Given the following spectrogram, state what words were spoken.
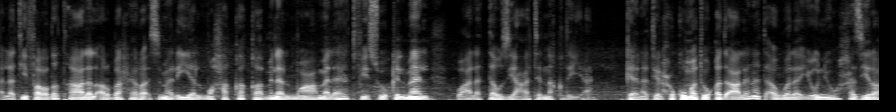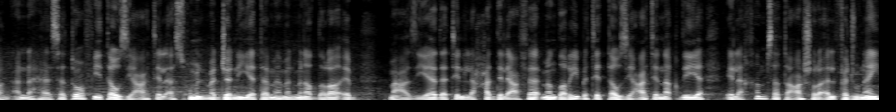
التي فرضتها على الأرباح الرأسمالية المحققة من المعاملات في سوق المال وعلى التوزيعات النقدية. كانت الحكومة قد أعلنت أول يونيو حزيران أنها ستعفي توزيعات الأسهم المجانية تماما من الضرائب مع زيادة لحد الإعفاء من ضريبة التوزيعات النقدية إلى 15 ألف جنيه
